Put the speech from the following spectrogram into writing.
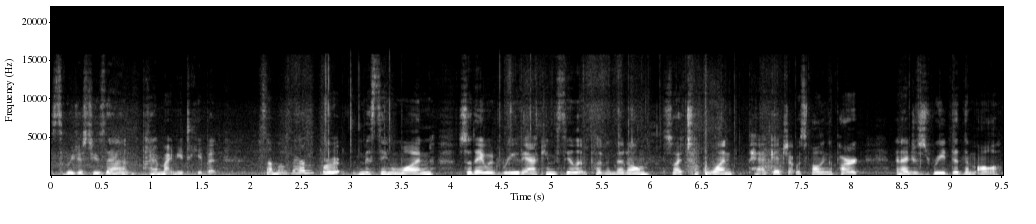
So we just use that, but I might need to keep it. Some of them were missing one, so they would re-vacuum seal it and put it in the middle. So I took one package that was falling apart and I just redid them all.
